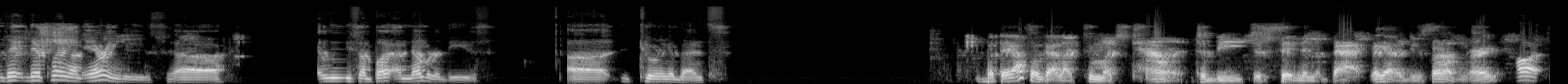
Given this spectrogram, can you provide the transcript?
They they're planning on airing these, uh, at least a, a number of these, uh, touring events. But they also got like too much talent to be just sitting in the back. They got to do something, right? But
